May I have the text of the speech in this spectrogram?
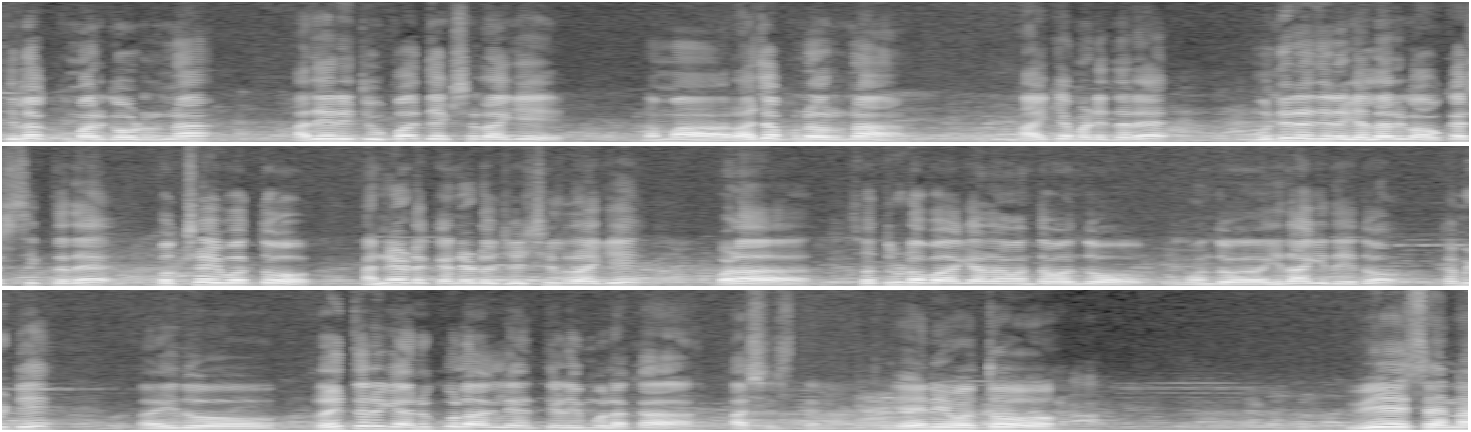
ತಿಲಕ್ ಕುಮಾರ್ ಗೌಡ್ರನ್ನ ಅದೇ ರೀತಿ ಉಪಾಧ್ಯಕ್ಷರಾಗಿ ನಮ್ಮ ರಾಜಪ್ಪನವ್ರನ್ನ ಆಯ್ಕೆ ಮಾಡಿದ್ದಾರೆ. ಮುಂದಿನ ದಿನ ಎಲ್ಲರಿಗೂ ಅವಕಾಶ ಸಿಗ್ತದೆ. ಪಕ್ಷ ಇವತ್ತು ಹನ್ನೆರಡು ಕನ್ನೆರಡು ಜಯಶೀಲರಾಗಿ ಭಾಳ ಸದೃಢವಾಗಿರುವಂಥ ಒಂದು ಒಂದು ಇದಾಗಿದೆ ಇದು. ಕಮಿಟಿ ಇದು ರೈತರಿಗೆ ಅನುಕೂಲ ಆಗಲಿ ಅಂತೇಳಿ ಮೂಲಕ ಆಶಿಸ್ತೇನೆ. ಏನಿವತ್ತು? ವಿ ಎಸ್ ಎನ್ನ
